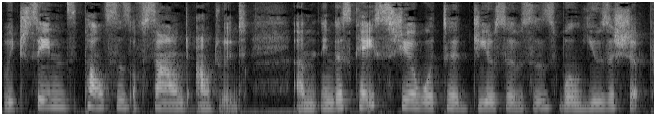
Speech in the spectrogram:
which sends pulses of sound outward. Um, in this case, Shearwater Geoservices will use a ship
